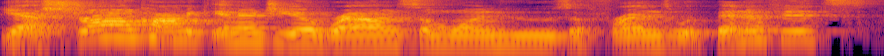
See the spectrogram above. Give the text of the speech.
Yeah, strong karmic energy around someone who's a friends with benefits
